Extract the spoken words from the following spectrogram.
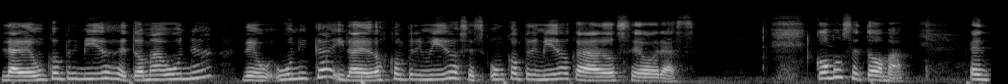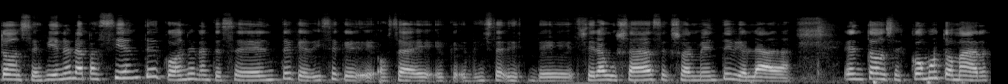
La de un comprimido es de toma una de única y la de dos comprimidos es un comprimido cada 12 horas. ¿Cómo se toma? Entonces viene la paciente con el antecedente que dice que, o sea, eh, eh, de, ser abusada sexualmente y violada. Entonces, ¿cómo tomar?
